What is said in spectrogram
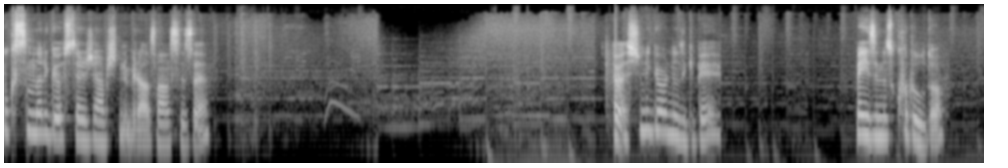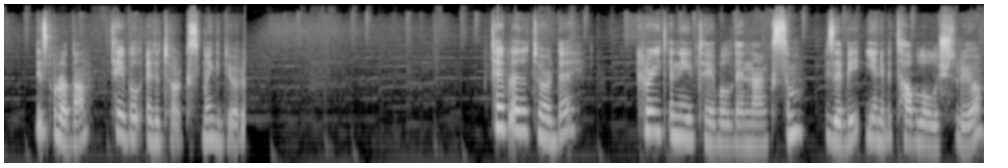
Bu kısımları göstereceğim şimdi birazdan size. Evet, şimdi gördüğünüz gibi base'imiz kuruldu. Biz buradan Table Editor kısmına gidiyoruz. Table Editor'da Create a New Table denilen kısım bize bir yeni bir tablo oluşturuyor.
